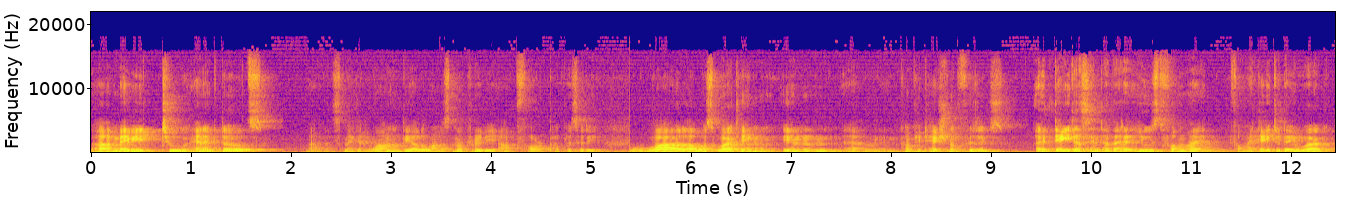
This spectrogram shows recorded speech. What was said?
Uh, maybe two anecdotes. Let's make it one. The other one is not really up for publicity. While I was working in, um, in computational physics, a data center that I used for my for my day-to-day work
